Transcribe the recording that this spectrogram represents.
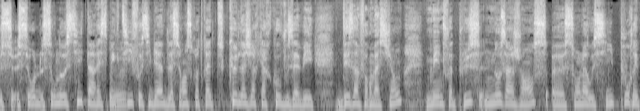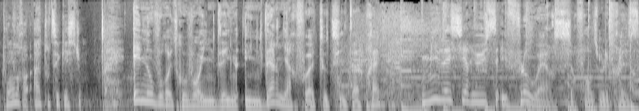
sur, nos sites hein, respectifs, aussi bien de l'assurance retraite que de la GERCARCO, vous avez des informations. Mais une fois de plus, nos agences euh, sont là aussi pour répondre à toutes ces questions. et nous vous retrouvons une, dernière fois tout de suite après. Miley Cyrus et Flowers sur France Bleu Creuse.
